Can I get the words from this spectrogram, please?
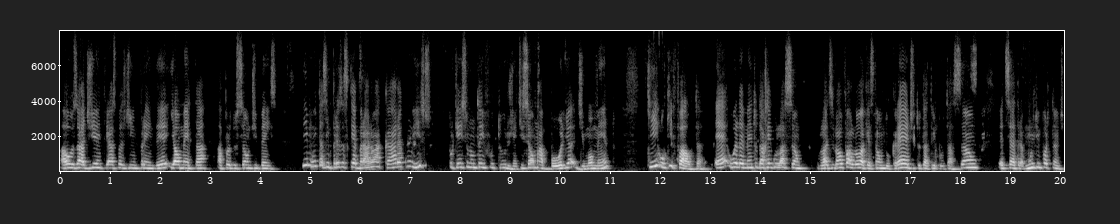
a ousadia, entre aspas, de empreender e aumentar a produção de bens? E muitas empresas quebraram a cara com isso, porque isso não tem futuro, gente. Isso é uma bolha de momento que o que falta é o elemento da regulação. O Ladislau falou a questão do crédito, da tributação, etc. Muito importante.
